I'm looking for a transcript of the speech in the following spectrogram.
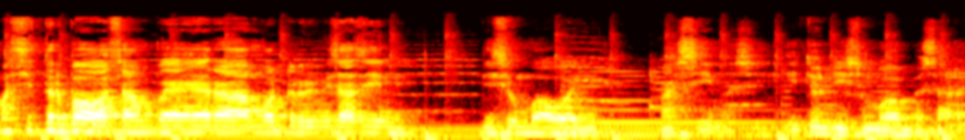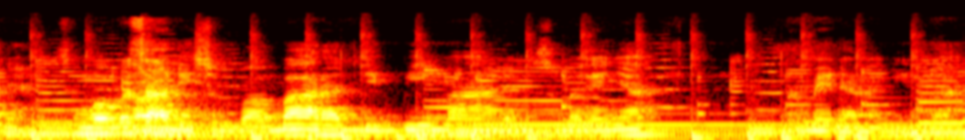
masih terbawa sampai era modernisasi ini di Sumbawa ini? Masih masih. Itu di Sumbawa besarnya. Sumbawa besar. Kalau di Sumbawa Barat, di Bima dan sebagainya berbeda lagi udah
